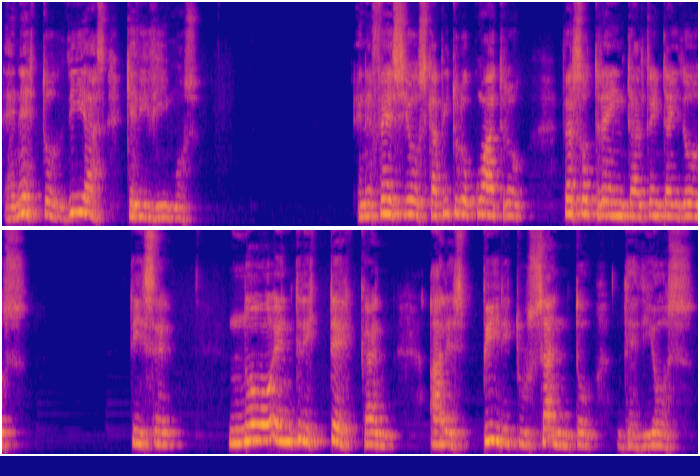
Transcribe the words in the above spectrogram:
en estos días que vivimos. En Efesios capítulo 4, verso 30 al 32, dice, no entristezcan al Espíritu Santo de Dios,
